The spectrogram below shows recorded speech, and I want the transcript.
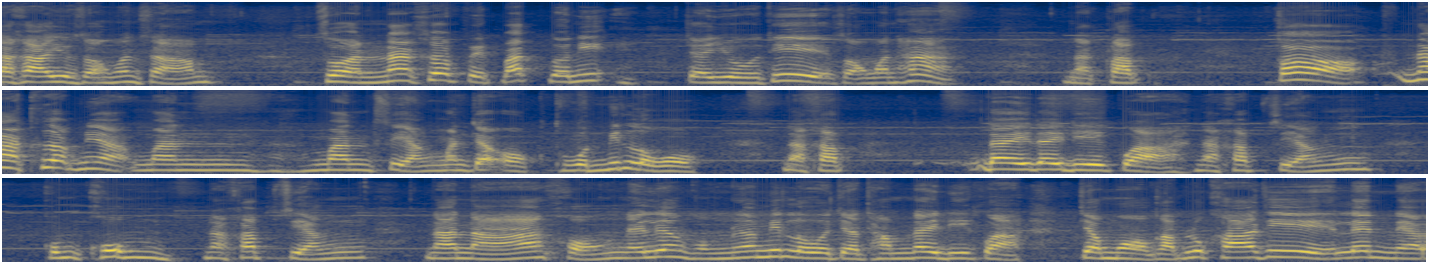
ราคาอยู่2,003ส่วนหน้าเคลือบเฟดปักตัวนี้จะอยู่ที่2,005นะครับ ก็หน้าเคลือบเนี่ยมันมันเสียงมันจะออกโทนมิดโลนะครับ ได้ได้ดีกว่านะครับ เสียงคมคมนะครับ เสียงหนาหนาๆของในเรื่องของเนื้อมิดโลจะทำได้ดีกว่า จะเหมาะกับลูกค้าที่เล่นแนว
